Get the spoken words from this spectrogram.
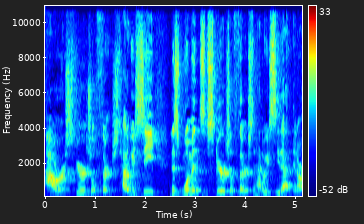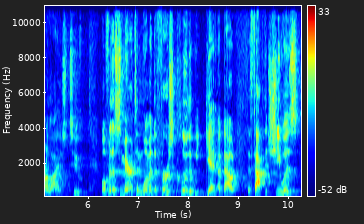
our spiritual thirst. How do we see this woman's spiritual thirst, and how do we see that in our lives too? Well, for the Samaritan woman, the first clue that we get about the fact that she was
